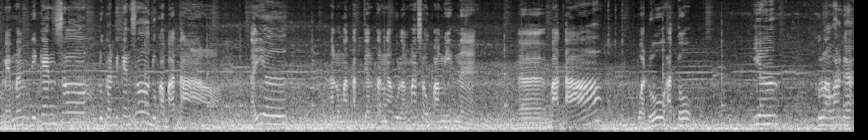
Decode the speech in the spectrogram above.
memang di cancel duka di cancel duka batal. Tah anu matak jantan ngahulang masa upami na eh, batal. Waduh atuh. Iya kula warga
